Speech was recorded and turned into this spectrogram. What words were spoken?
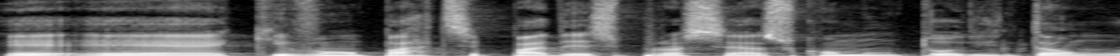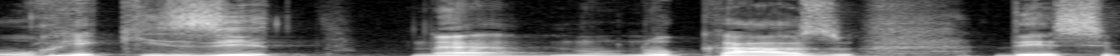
é, que vão participar desse processo como um todo. Então, o requisito né, no, no, caso desse,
